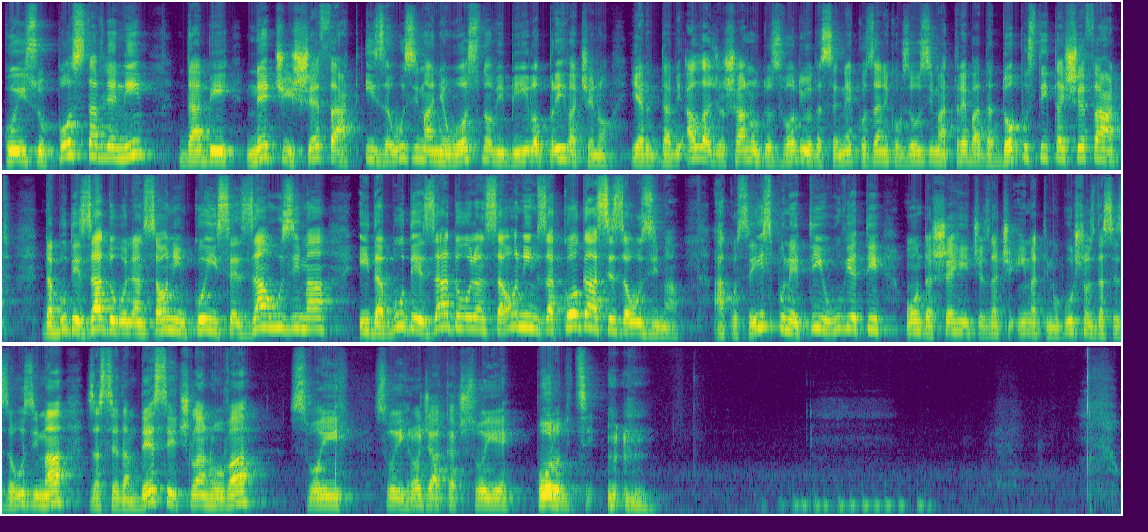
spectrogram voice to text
koji su postavljeni da bi nečiji šefat i zauzimanje u osnovi bilo prihvaćeno, jer da bi Allah Đeršanu dozvolio da se neko za nekog zauzima, treba da dopusti taj šefat, da bude zadovoljan sa onim koji se zauzima i da bude zadovoljan sa onim za koga se zauzima. Ako se ispune ti uvjeti, onda šehi će znači, imati mogućnost da se zauzima za 70 članova svojih, svojih rođaka, svoje porodici.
